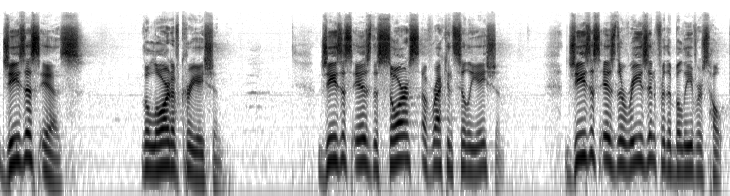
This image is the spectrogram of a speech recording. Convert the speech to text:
Jesus is the Lord of creation, Jesus is the source of reconciliation. Jesus is the reason for the believer's hope.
